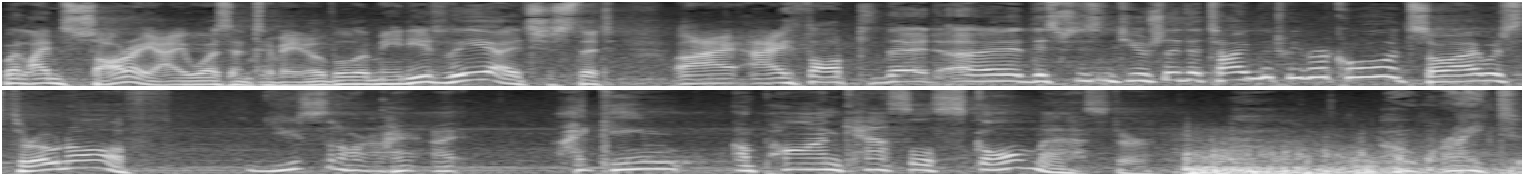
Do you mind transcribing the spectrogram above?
Well, I'm sorry I wasn't available immediately. It's just that I, I thought that uh, this isn't usually the time that we record, so I was thrown off. Usidore, I, I, I came upon Castle Skullmaster. Oh, right.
